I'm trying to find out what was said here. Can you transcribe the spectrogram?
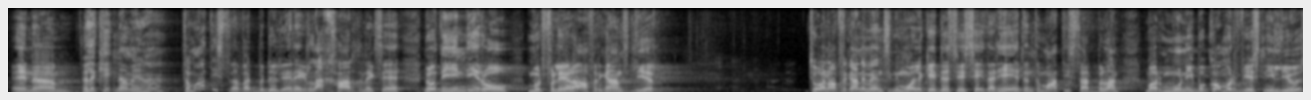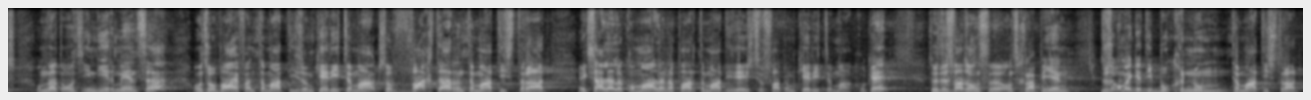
en ehm um, hulle kyk na my, hè? Tomatiestraat, wat bedoel jy? En ek lag hard en ek sê, "Nou die Indie rol moet vir hulle Afrikaans leer." Toe 'n Afrikaner mens in die moeilikheid is, jy sê dat hy het in tomatie stad beland, maar moenie bekommer wees nie, Leus, omdat ons Indiër mense, ons wil baie van tomaties om curry te maak, so wag daar in tomatie straat. Ek sal hulle kom haal en 'n paar tomaties huis toe vat om curry te maak, okay? So dis wat ons ons grappie en dis hoekom ek dit die boek genoem Tomatie straat.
